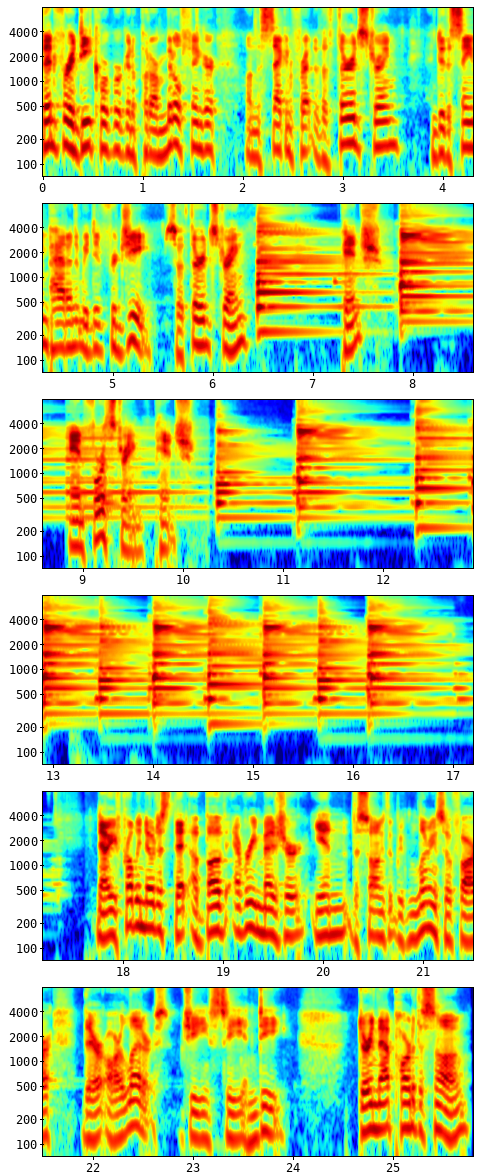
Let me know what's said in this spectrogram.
Then for a D chord, we're going to put our middle finger on the second fret of the third string and do the same pattern that we did for G. So third string, pinch, and fourth string, pinch. Now you've probably noticed that above every measure in the songs that we've been learning so far, there are letters, G, C, and D. During that part of the song,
